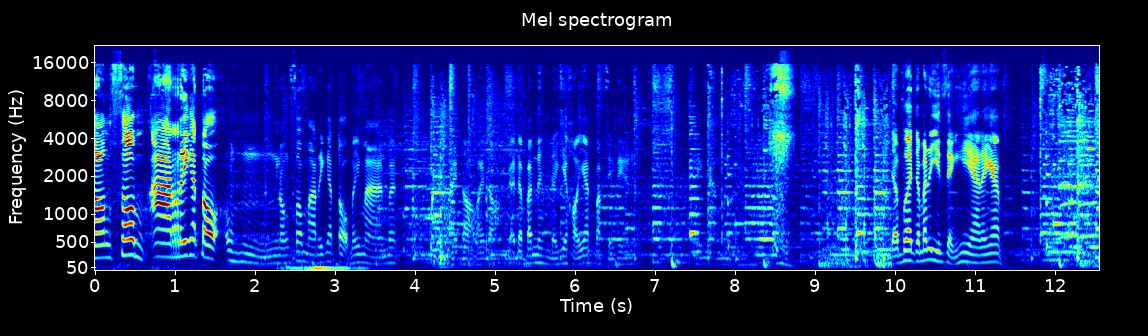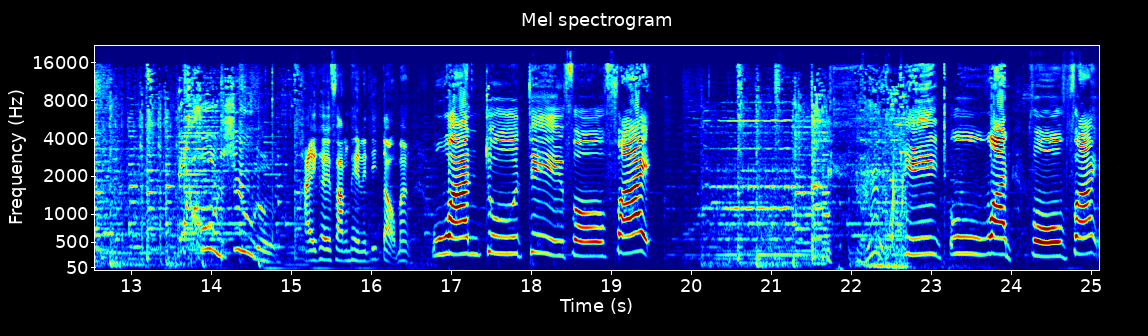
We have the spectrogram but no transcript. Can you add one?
น้องส้มอาริงาโตะอื้อหือน้องส้มอาริงาโตะไม่มาเพื่อนไปต่อไปต่อ เดี๋ยวเดี๋ยวแป๊บนึงเดี๋ยวเฮียขออนุญาตปรับเสียงเพลงกันนะ เดี๋ยวเพื่อนจะไม่ได้ยินเสียงเฮียนะครับ ใครเคยฟังเพลงในติกตอกบ้าง one two three four five three two one four five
